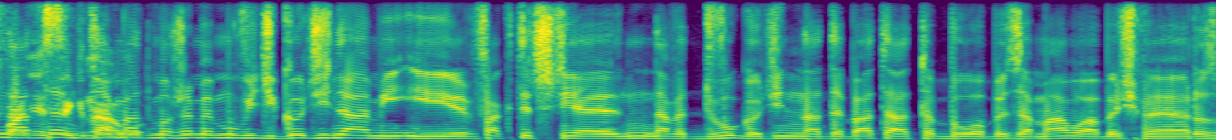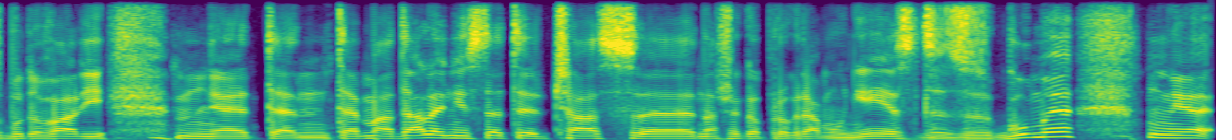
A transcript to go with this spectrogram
że na ten sygnału. temat możemy mówić godzinami i faktycznie nawet dwugodzinna debata to byłoby za mało, abyśmy rozbudowali mm, ten temat, ale niestety czas e, naszego programu nie jest z gumy. Nie,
